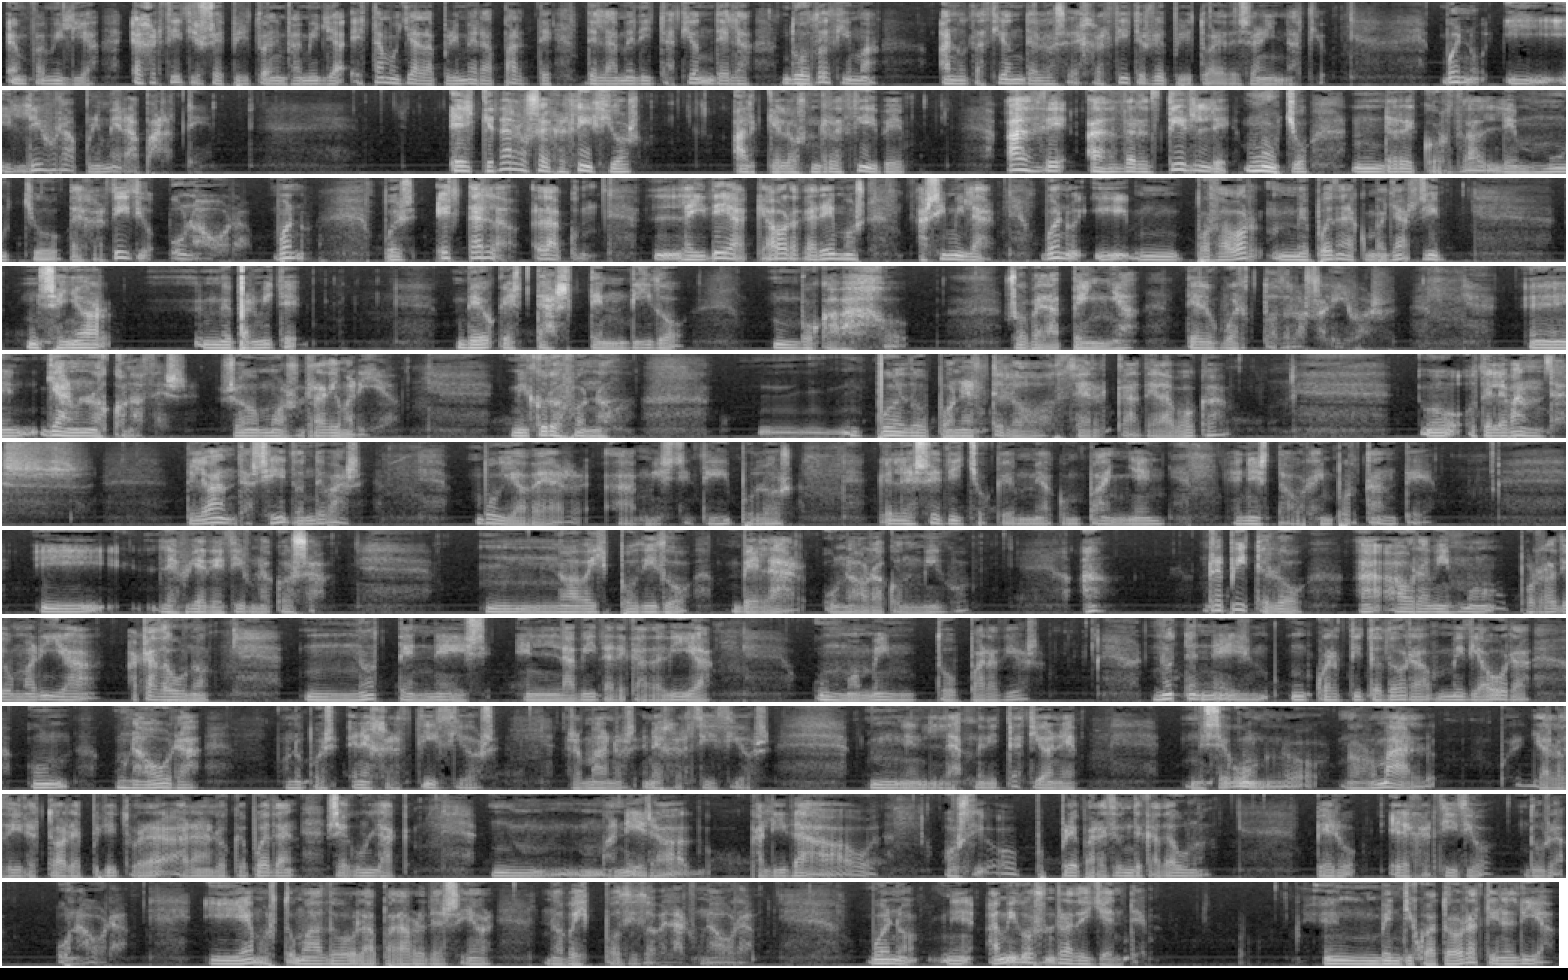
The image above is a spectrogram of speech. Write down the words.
En familia, ejercicios espirituales en familia. Estamos ya en la primera parte de la meditación de la duodécima anotación de los ejercicios espirituales de San Ignacio. Bueno, y, leo la primera parte. El que da los ejercicios al que los recibe ha de advertirle mucho, recordarle mucho ejercicio, una hora. Bueno, pues esta es la, la, idea que ahora queremos asimilar. Bueno, y mm, por favor, ¿me pueden acompañar? Sí. Señor, ¿me permite? Veo que estás tendido boca abajo sobre la peña del huerto de los olivos. Eh, ya no nos conoces, somos Radio María. Micrófono, ¿puedo ponértelo cerca de la boca? o te levantas? Te levantas, sí, ¿dónde vas? Voy a ver a mis discípulos que les he dicho que me acompañen en esta hora importante. Y les voy a decir una cosa. ¿No habéis podido velar una hora conmigo? Ah, repítelo ahora mismo por Radio María a cada uno. ¿No tenéis en la vida de cada día un momento para Dios? ¿No tenéis un cuartito de hora, media hora, un, una hora? Bueno, pues en ejercicios, hermanos, en ejercicios, mm, en las meditaciones, según lo normal, pues ya los directores espirituales harán lo que puedan según la mm, manera, calidad o, o preparación de cada uno. Pero el ejercicio dura una hora. Y hemos tomado la palabra del Señor, no habéis podido velar una hora. Bueno, eh, amigos radioyentes, en 24 horas tiene el día.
